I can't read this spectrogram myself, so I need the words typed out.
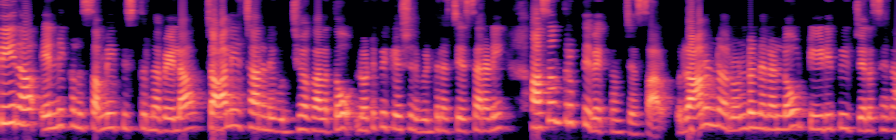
తీరా ఎన్నికలు సమీపిస్తున్న వేళ చాలీ చాలని ఉద్యోగాలతో నోటిఫికేషన్ విడుదల చేశారని అసంతృప్తి వ్యక్తం చేశారు. రానున్న రెండు నెలల్లో టీడీపీ జనసేన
